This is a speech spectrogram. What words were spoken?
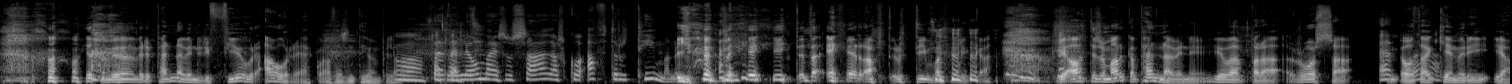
hérna við höfum verið pennavinnir í fjögur ári eitthvað á þessum tímanbili Þetta ljómar eins og saga sko aftur úr tímanum. Ég veit, þetta er aftur úr tímanum líka. Ég átti svo marga pennavinni ég var bara rosa en, og það kemur í, já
